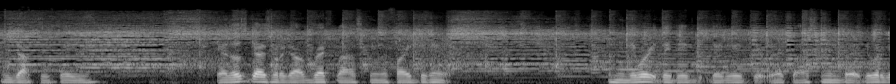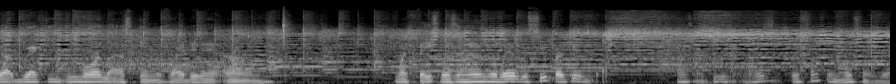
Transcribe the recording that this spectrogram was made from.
We got this, baby. Yeah, those guys would have got wrecked last game if I didn't. I mean, they were they did they did get wrecked last game, but they would have got wrecked even more last game if I didn't. Um, my face wasn't in the way of the super. I couldn't. I was like, dude, is, there's something missing, bro.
